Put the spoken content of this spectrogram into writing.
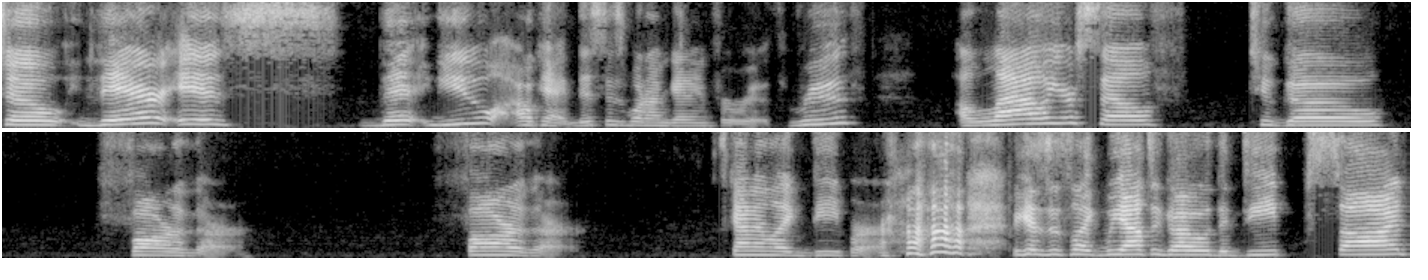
So, there is that you, okay, this is what I'm getting for Ruth. Ruth, allow yourself to go farther, farther. It's kind of like deeper. Because it's like we have to go the deep side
